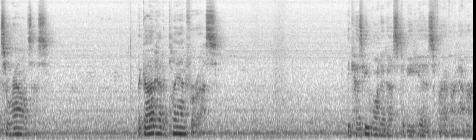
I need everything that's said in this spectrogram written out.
It surrounds us. But God had a plan for us because He wanted us to be His forever and ever.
